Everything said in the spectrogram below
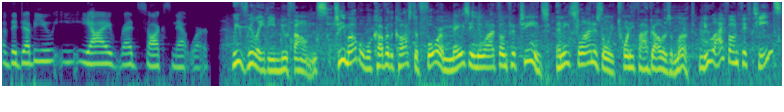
of the WEEI Red Sox Network. We really need new phones. T-Mobile will cover the cost of four amazing new iPhone 15s, and each line is only $25 a month. New iPhone 15s?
